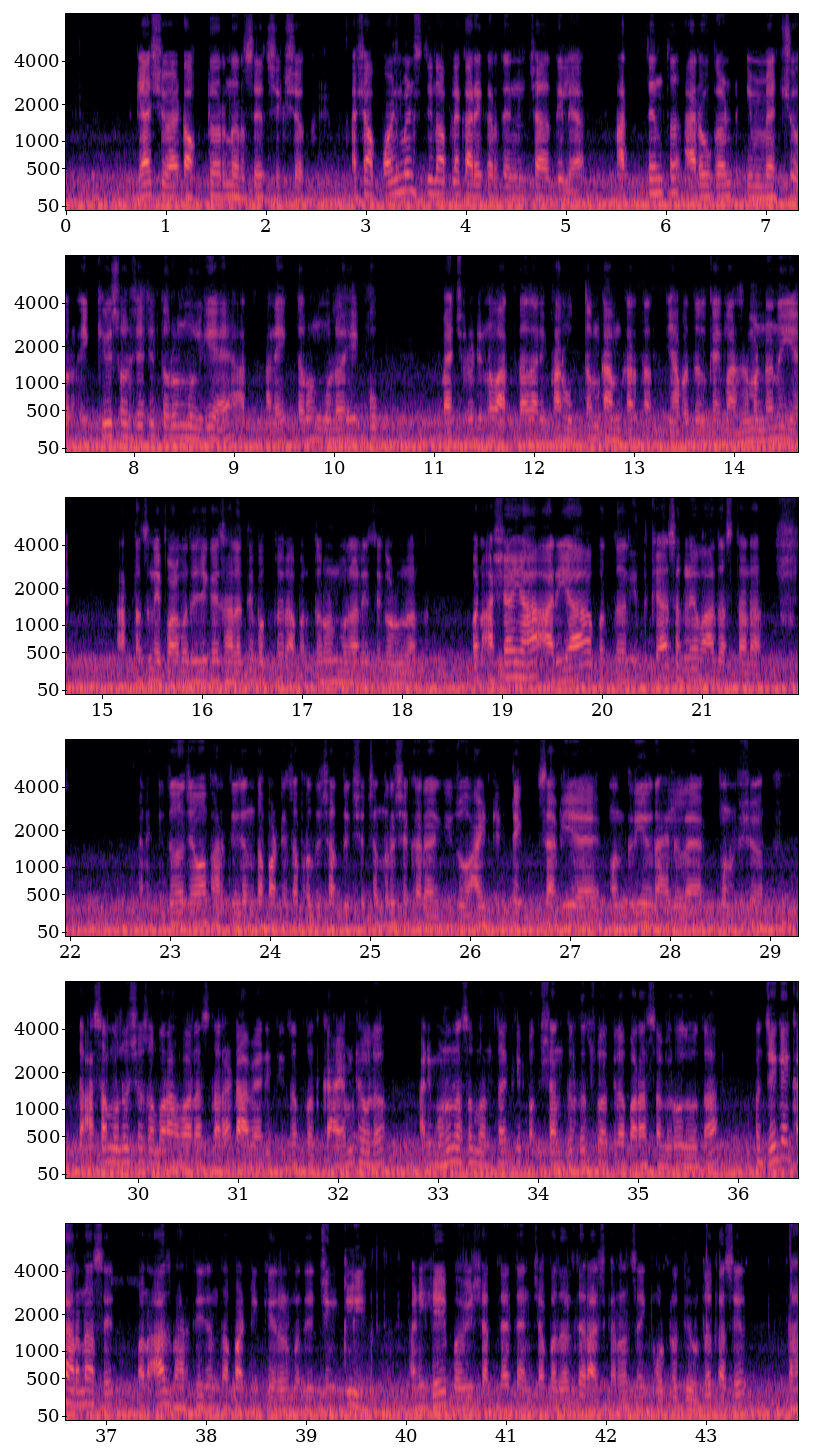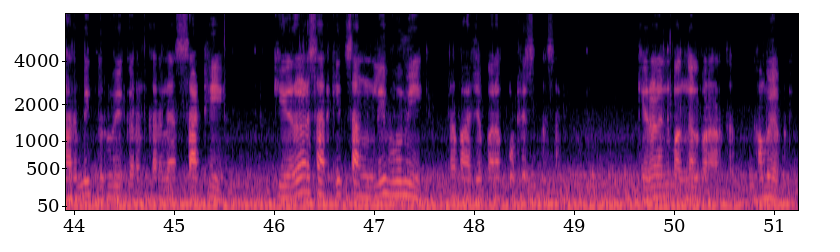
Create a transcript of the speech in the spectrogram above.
याशिवाय डॉक्टर नर्सेस शिक्षक. अशा अपॉइंटमेंट्स तिनं आपल्या कार्यकर्त्यांच्या दिल्या. अत्यंत अरोगंट इमॅच्युअर एकवीस वर्षाची तरुण मुलगी आहे. अनेक तरुण मुलं ही खूप मॅच्युरिटीनं वागतात आणि फार उत्तम काम करतात. याबद्दल काही माझं म्हणणं नाही आहे आताच नेपाळमध्ये जे काही झालं ते बघतोय ना आपण. तरुण मुलाने ते घडून आणलं. पण अशा ह्या आर्याबद्दल इतक्या सगळ्या वाद असताना आणि तिथं जेव्हा भारतीय जनता पार्टीचा प्रदेशाध्यक्ष चंद्रशेखर आहे की जो आय टी टेक सॅबी आहे मंत्री राहिलेला आहे मनुष्य तर असा मनुष्य समोर आव्हान असताना डाव्याने तिचं पद कायम ठेवलं. आणि म्हणून असं म्हणतात की पक्षांतर्गत सुद्धा तिला बराचसा विरोध होता. पण जे काही कारण असेल पण आज भारतीय जनता पार्टी केरळमध्ये जिंकली. आणि हे भविष्यातल्या त्यांच्या बदलत्या राजकारणाचं एक मोठं द्योतक असेल. धार्मिक ध्रुवीकरण करण्यासाठी केरळ सारखी चांगली भूमी तर भाजपाला कुठेच नसावी. केरळ आणि बंगाल पण अर्थात. थांबूया आपण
